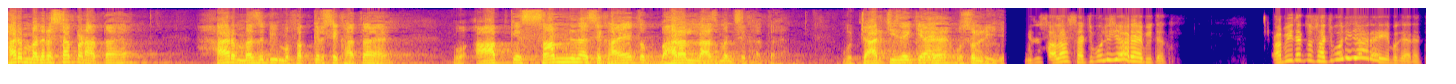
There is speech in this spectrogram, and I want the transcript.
ہر مدرسہ پڑھاتا ہے ہر مذہبی مفکر سکھاتا ہے۔ وہ آپ کے سامنے نہ سکھائے تو بہرحال لازمن سکھاتا ہے۔ وہ چار چیزیں کیا ہیں؟ وہ سن لیجیے یہ تو سالہ سچ بولی جا رہا ہے ابھی تک۔ ابھی تک تو سچ بولی جا رہا ہے یہ بغیرت۔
